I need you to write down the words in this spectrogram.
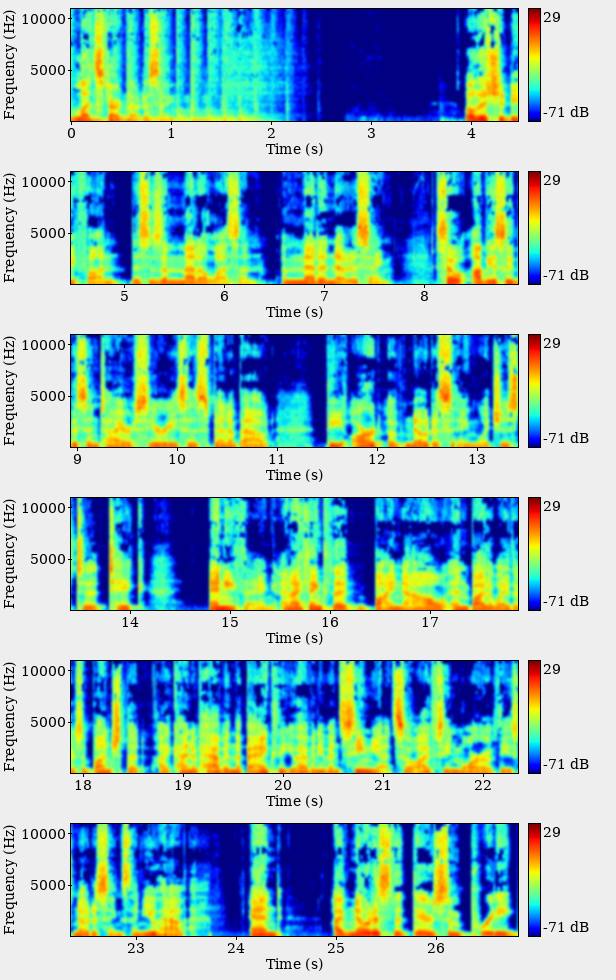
Let's start noticing. Well, this should be fun. This is a meta lesson, a meta noticing. So, obviously, this entire series has been about the art of noticing, which is to take anything. And I think that by now, and by the way, there's a bunch that I kind of have in the bank that you haven't even seen yet. So, I've seen more of these noticings than you have. And I've noticed that there's some pretty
